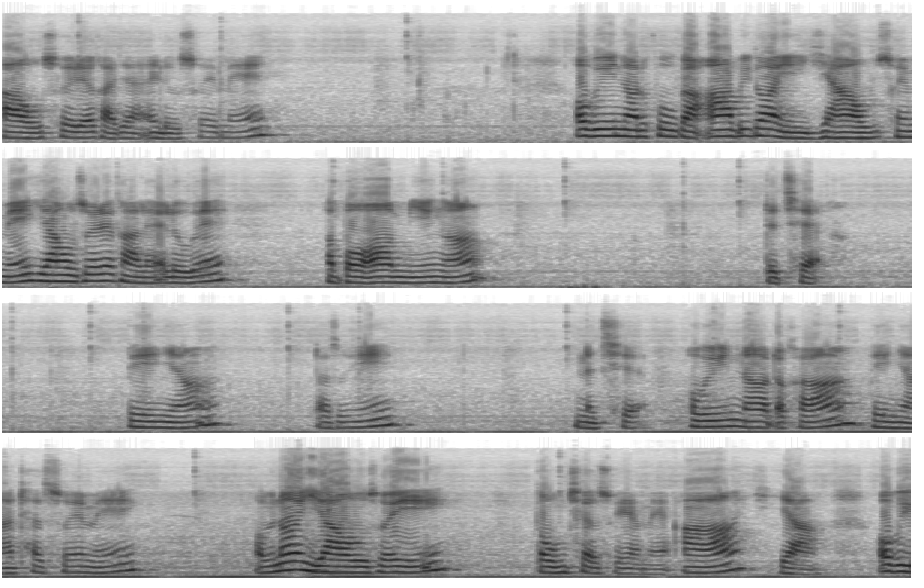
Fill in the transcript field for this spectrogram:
အာကိုဆွဲတဲ့ခါကျရင်အဲ့လိုဆွဲမယ်ဟုတ်ပြီနောက်တစ်ခုကအာပြီးတော့ရင်ရာကိုဆွဲမယ်ရာကိုဆွဲတဲ့ခါလည်းအဲ့လိုပဲအပေါ်အမြင်းကတစ်ချက်ဘေးညာဒါဆိုရင်နှစ်ချက်ဟုတ်ပြီနောက်တစ်ခါဘေးညာထပ်ဆွဲမယ်ဟုတ်ပြီနော်ရာကိုဆွဲရင်သုံးချက်ဆွဲရမယ်အာရာဟုတ်ပြီ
